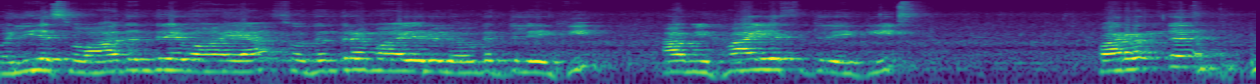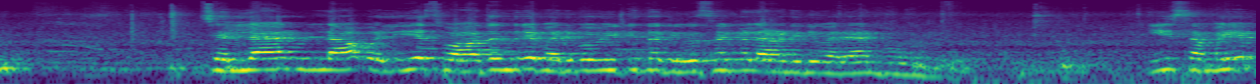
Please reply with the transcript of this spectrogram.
വലിയ സ്വാതന്ത്ര്യമായ സ്വതന്ത്രമായ ഒരു ലോകത്തിലേക്ക് ആ വിഹായസത്തിലേക്ക് പറന്ന് ചെല്ലാനുള്ള വലിയ സ്വാതന്ത്ര്യം അനുഭവിക്കുന്ന ദിവസങ്ങളാണ് ഇനി വരാൻ പോകുന്നത്. ഈ സമയം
